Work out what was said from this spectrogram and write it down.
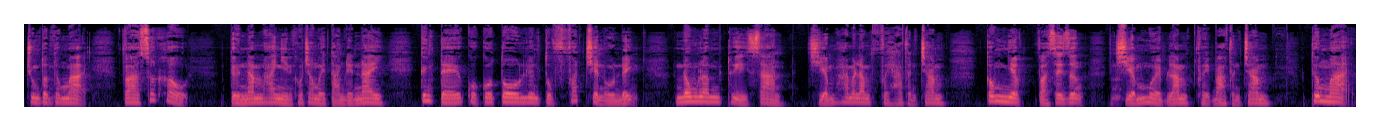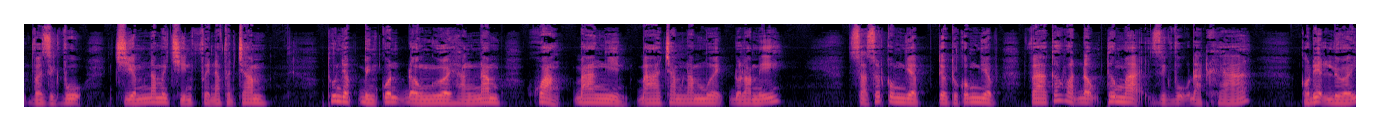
trung tâm thương mại và xuất khẩu. Từ năm 2018 đến nay, kinh tế của Cô Tô liên tục phát triển ổn định, nông lâm thủy sản chiếm 25,2%, công nghiệp và xây dựng chiếm 15,3%, thương mại và dịch vụ chiếm 59,5%. Thu nhập bình quân đầu người hàng năm khoảng 3.350 đô la Mỹ. Sản xuất công nghiệp, tiểu thủ công nghiệp và các hoạt động thương mại dịch vụ đạt khá. Có điện lưới,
